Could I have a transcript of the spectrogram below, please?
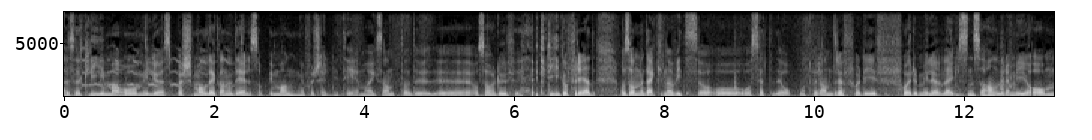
altså, klima- og miljøspørsmål det kan jo deles opp i mange forskjellige tema. ikke sant? Og, du, og så har du krig og fred og sånn, men det er ikke noe vits å, å, å, sette det opp mot hverandre. fordi for miljøbevegelsen så handler det mye om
